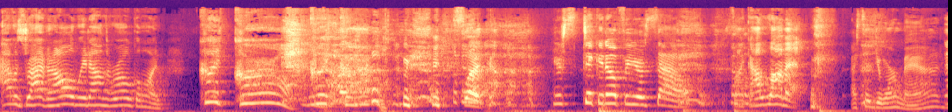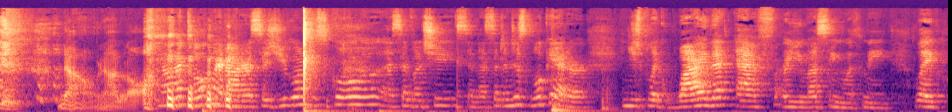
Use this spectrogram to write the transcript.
I was driving all the way down the road going, Good girl, good girl. it's like, you're sticking up for yourself. It's like, I love it. I said, You weren't mad? He no, not at all. No, I told my daughter, I said, you going to school? I said, when she, and I said, and just look at her and you just be like, why the F are you messing with me? Like,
